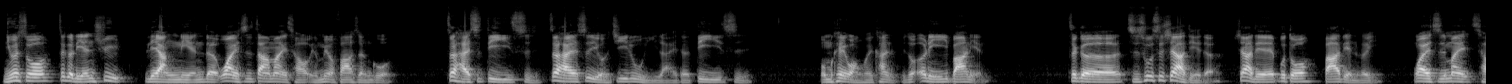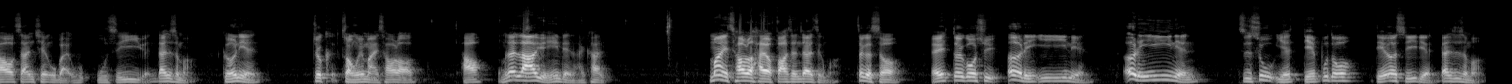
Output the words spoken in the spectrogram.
你会说这个连续两年的外资大卖超有没有发生过？这还是第一次，这还是有记录以来的第一次。我们可以往回看，比如说二零一八年。这个指数是下跌的，下跌不多，八点而已。外资卖超三千五百五五十亿元，但是什么？隔年就转为买超了。好，我们再拉远一点来看，卖超了还有发生在什么？这个时候，哎，对过去二零一一年，二零一一年指数也跌不多，跌二十一点，但是什么？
